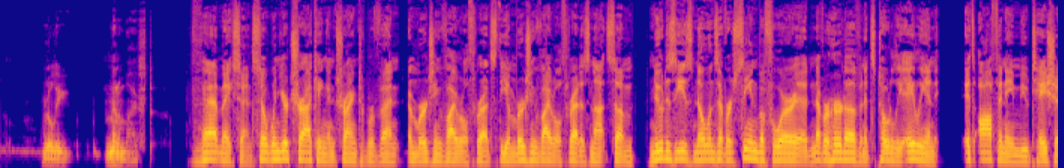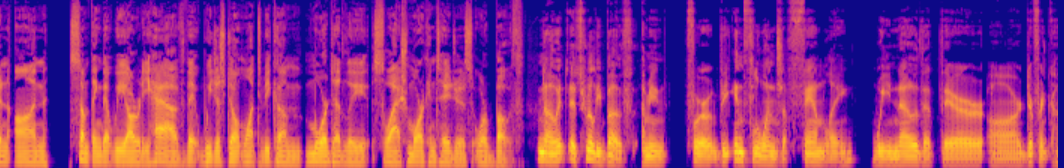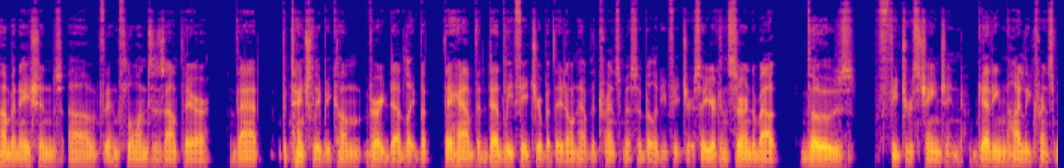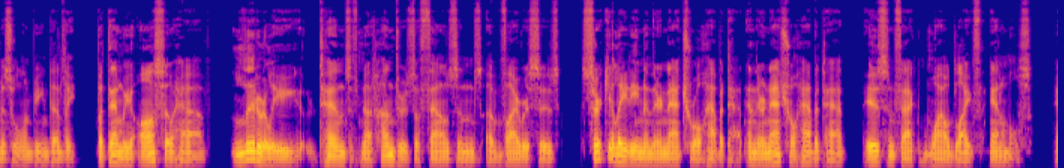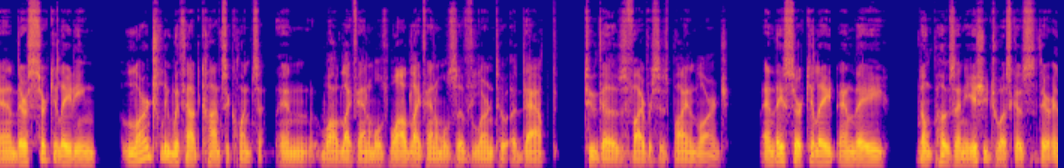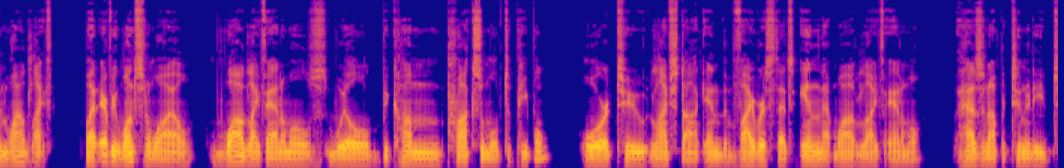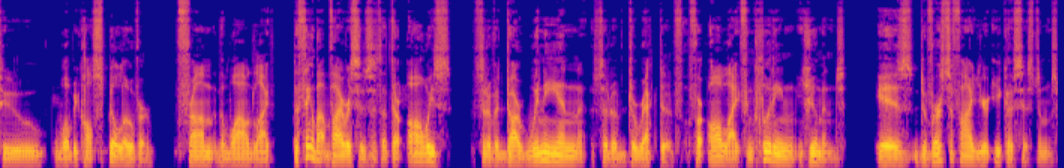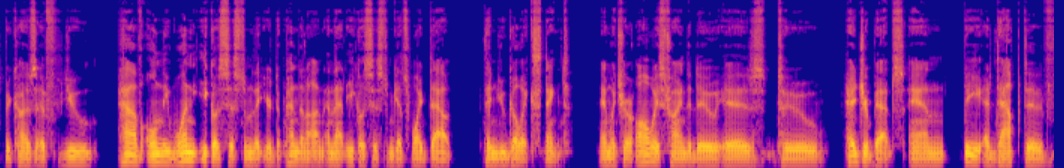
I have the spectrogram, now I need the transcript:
really minimized. That makes sense. So when you're tracking and trying to prevent emerging viral threats, the emerging viral threat is not some new disease no one's ever seen before, uh, never heard of, and it's totally alien it's often a mutation on something that we already have that we just don't want to become more deadly slash more contagious or both. No, it, it's really both. I mean, for the influenza family, we know that there are different combinations of influenzas out there that potentially become very deadly, but they have the deadly feature, but they don't have the transmissibility feature. So you're concerned about those features changing, getting highly transmissible and being deadly. But then we also have literally tens, if not hundreds of thousands of viruses circulating in their natural habitat. And their natural habitat is, in fact, wildlife animals. And they're circulating largely without consequence in wildlife animals. Wildlife animals have learned to adapt to those viruses by and large. And they circulate and they don't pose any issue to us because they're in wildlife. But every once in a while, wildlife animals will become proximal to people or to livestock, and the virus that's in that wildlife animal has an opportunity to what we call spill over from the wildlife. The thing about viruses is that they're always sort of a Darwinian sort of directive for all life, including humans is diversify your ecosystems because if you have only one ecosystem that you're dependent on and that ecosystem gets wiped out, then you go extinct. And what you're always trying to do is to hedge your bets and be adaptive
